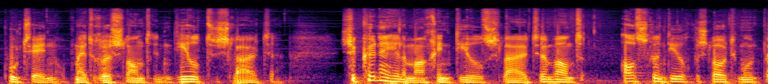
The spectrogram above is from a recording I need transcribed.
Poetin of met Rusland een deal te sluiten. Ze kunnen helemaal geen deal sluiten, want als er een deal gesloten moet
